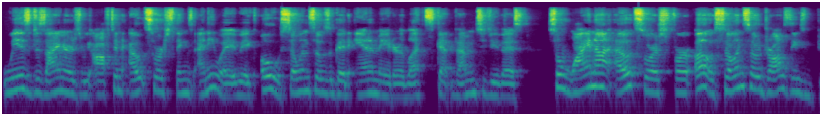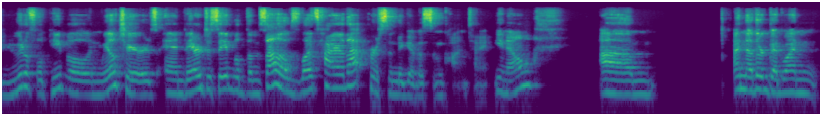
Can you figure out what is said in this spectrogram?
we as designers, we often outsource things anyway. We like, oh, so and so's a good animator. Let's get them to do this. So why not outsource for, oh, so and so draws these beautiful people in wheelchairs and they're disabled themselves. Let's hire that person to give us some content, you know? Um, another good one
